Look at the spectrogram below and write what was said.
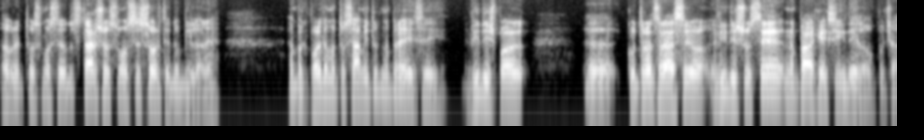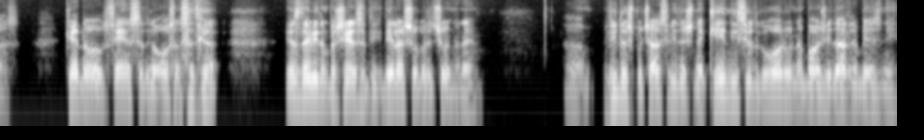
Dobre, to smo se od staršev, smo vse sorte dobili. Ampak pol damo to sami tudi naprej. Sej. Vidiš pa, eh, ko otroci rasejo, vidiš vse napake, ki si jih delal počasi. Kaj do 70, 80. Jaz zdaj vidim pri 60, delaš obračun. Um, vidiš počasi, vidiš, ne, kje nisi odgovoril na božji dar ljubezni,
